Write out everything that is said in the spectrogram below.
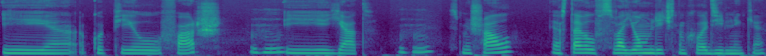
и купил фарш угу. и яд, угу. смешал и оставил в своем личном холодильнике.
